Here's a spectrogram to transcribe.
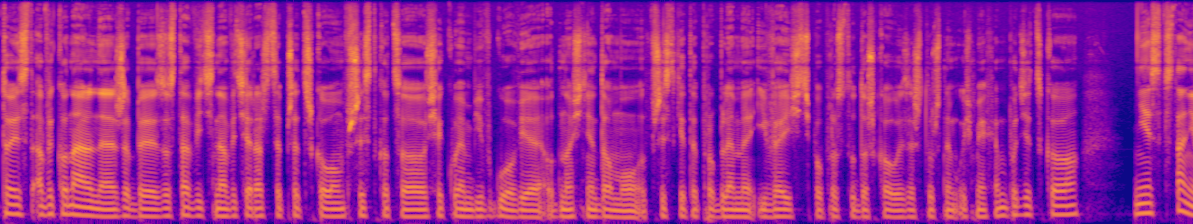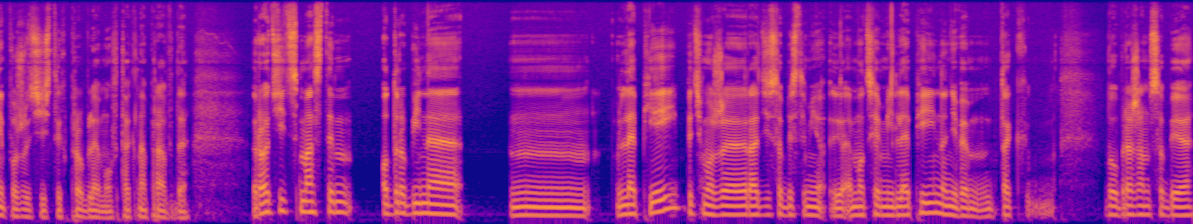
to jest a wykonalne, żeby zostawić na wycieraczce przed szkołą wszystko, co się kłębi w głowie odnośnie domu, wszystkie te problemy i wejść po prostu do szkoły ze sztucznym uśmiechem, bo dziecko nie jest w stanie porzucić tych problemów tak naprawdę. Rodzic ma z tym odrobinę mm, lepiej, być może radzi sobie z tymi emocjami lepiej, no nie wiem, tak Wyobrażam sobie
